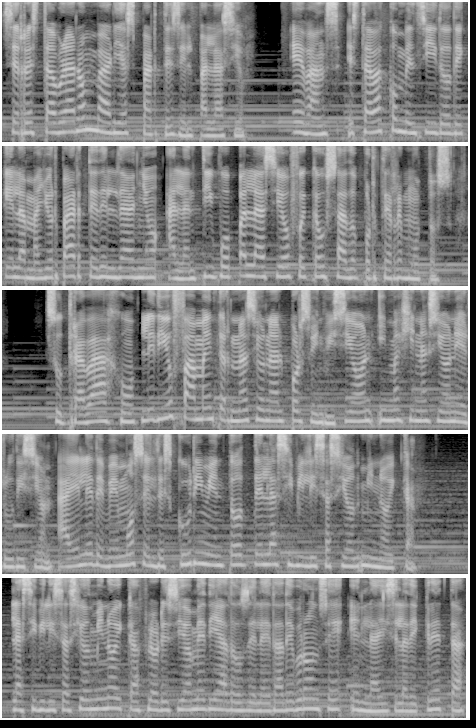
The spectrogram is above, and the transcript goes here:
Se restauraron varias partes del palacio. Evans estaba convencido de que la mayor parte del daño al antiguo palacio fue causado por terremotos. Su trabajo le dio fama internacional por su intuición, imaginación y erudición. A él le debemos el descubrimiento de la civilización minoica. La civilización minoica floreció a mediados de la Edad de Bronce en la isla de Creta,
